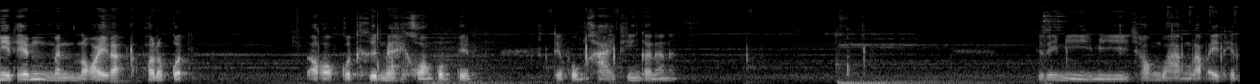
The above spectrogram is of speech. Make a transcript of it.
นิเทนมันร้อยละพอเรากดเอาออกกดคืนไม่ให้ของผมเต็ม เดี๋ยวผมขายทิ้งก่อนนะนะจะได้มีมีช่องว่างรับไอเทม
